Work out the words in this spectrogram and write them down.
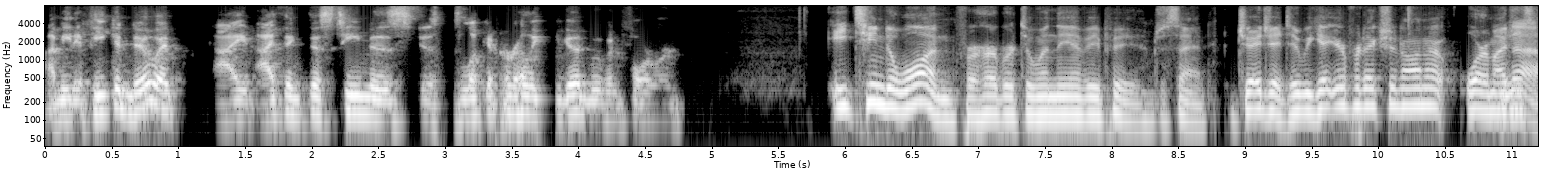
I mean, if he can do it, I, I think this team is is looking really good moving forward. 18 to 1 for Herbert to win the MVP. I'm just saying. JJ, did we get your prediction on it? Or am I just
